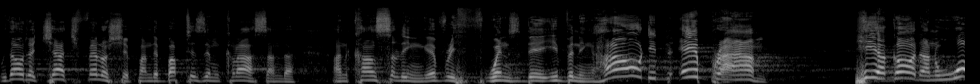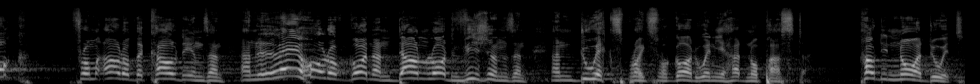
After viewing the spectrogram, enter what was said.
Without a church fellowship and a baptism class and, uh, and counseling every Wednesday evening. How did Abraham hear God and walk from out of the Chaldeans and, and lay hold of God and download visions and, and do exploits for God when he had no pastor? How did Noah do it?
